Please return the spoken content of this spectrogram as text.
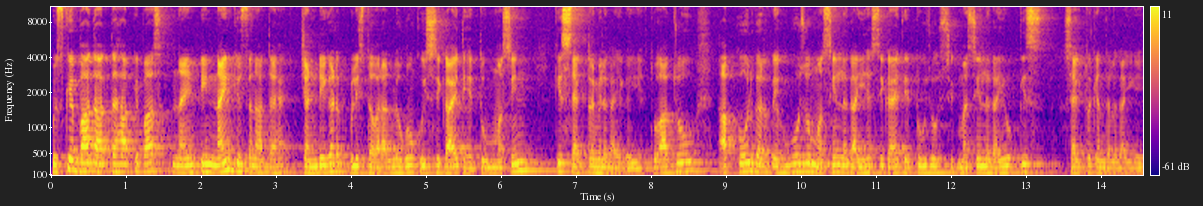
उसके बाद आता है आपके पास नाइन्टी नाइन क्वेश्चन आता है, चंडीगढ़ पुलिस द्वारा लोगों को शिकायत हेतु मशीन किस सेक्टर में लगाई गई है? तो आप जो, आप कॉल करते हो, वो जो मशीन लगाई है, शिकायत हेतु जो मशीन लगाई वो किस सेक्टर के अंदर लगाई गई?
